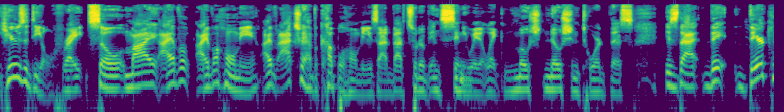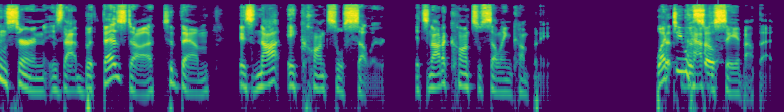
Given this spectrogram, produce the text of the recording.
here's the deal, right? So my, I have a, I have a homie. I've actually have a couple homies that that sort of insinuated mm. like motion notion toward this is that they their concern is that Bethesda to them is not a console seller. It's not a console selling company. What do you have so- to say about that?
